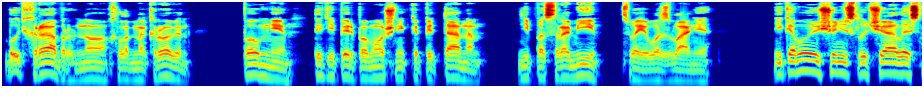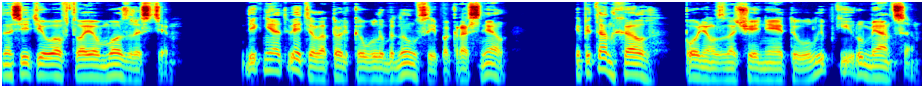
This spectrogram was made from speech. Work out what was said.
Будь храбр, но хладнокровен. Помни, ты теперь помощник капитана. Не посрами своего звания. Никому еще не случалось носить его в твоем возрасте. Дик не ответил, а только улыбнулся и покраснел. Капитан Хал понял значение этой улыбки и румянца.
